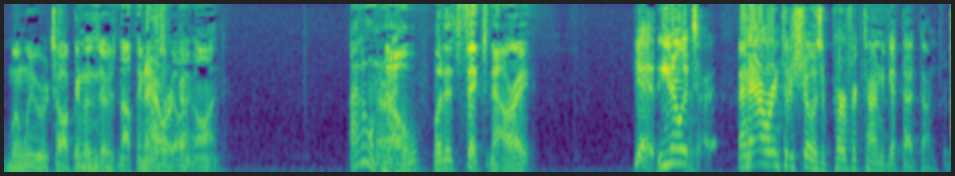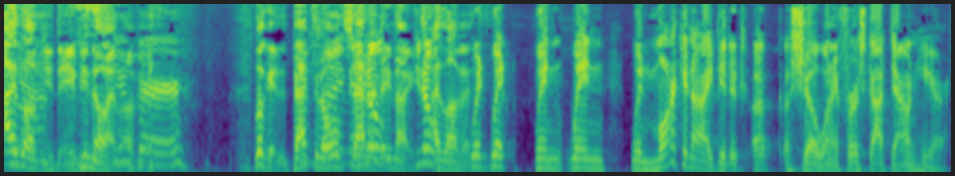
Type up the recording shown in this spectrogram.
when we were talking because there's nothing an else hour ago? going on. I don't All right. know, but it's fixed now, right? Yeah, you know, it's an hour into the show is a perfect time to get that done. I love you, Dave. You know I love you. Look at back to the old. Saturday You know- nights. You know, I love it. When when when when when Mark and I did a, a, a show when I first got down here,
